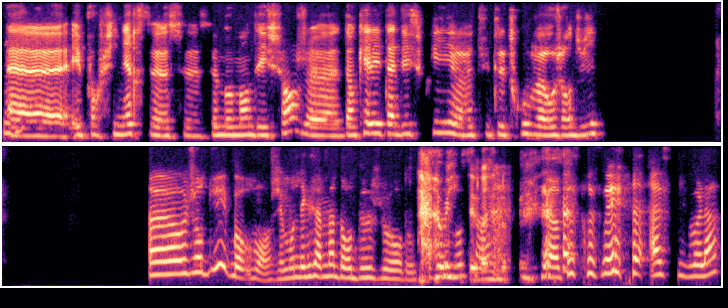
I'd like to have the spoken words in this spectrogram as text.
Mhm. et pour finir ce, ce, ce moment d'échange, dans quel état d'esprit tu te trouves aujourd'hui? euh, aujourd'hui, bon, bon, j'ai mon examen dans deux jours, donc ah oui, c'est vrai. un peu stressée à ce niveau-là.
